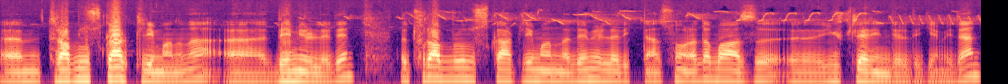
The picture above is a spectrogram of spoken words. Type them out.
e, Trablusgarp limanına e, demirledi. Ve Trablusgarp limanına demirledikten sonra da bazı e, yükler indirdi gemiden.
